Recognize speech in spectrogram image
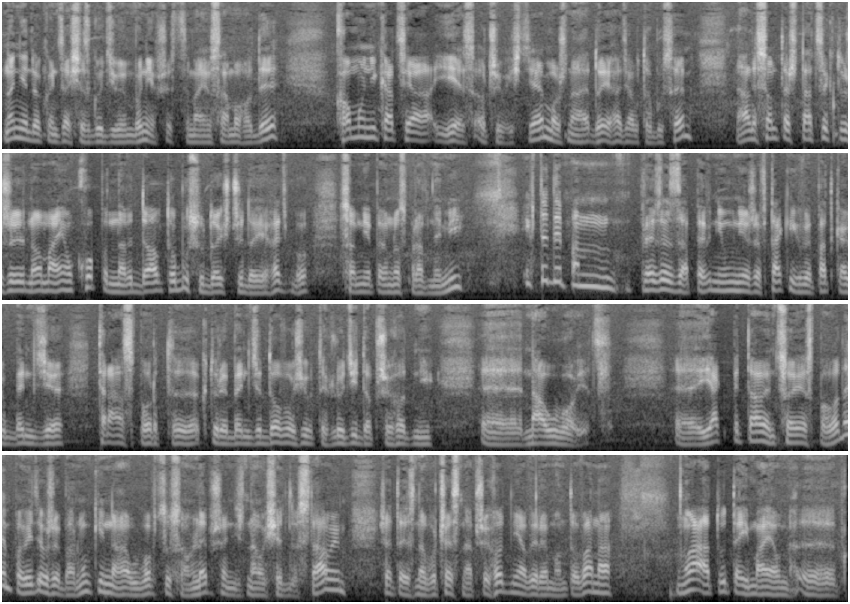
No nie do końca się zgodziłem, bo nie wszyscy mają samochody. Komunikacja jest oczywiście, można dojechać autobusem, no ale są też tacy, którzy no, mają kłopot nawet do autobusu dojść czy dojechać, bo są niepełnosprawnymi. I wtedy pan prezes zapewnił mnie, że w takich wypadkach będzie transport, e, który będzie dowoził tych ludzi do przychodni e, na Ułowiec. E, Jak pytałem, co jest powodem, powiedział, że warunki na Łubowcu są lepsze niż na osiedlu stałym, że to jest nowoczesna przychodnia, wyremontowana, no a tutaj mają e,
